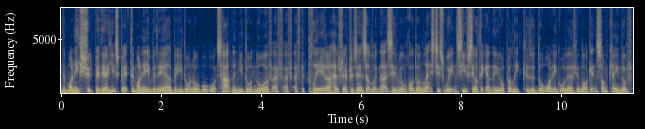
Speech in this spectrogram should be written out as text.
the money should be there. You expect the money to be there, but you don't know what's happening. You don't know if, if, if, the player or his representatives are looking at it saying, well, hold on, let's just wait and see if Celtic into the Europa League because they don't want to go there if you're not getting some kind of,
